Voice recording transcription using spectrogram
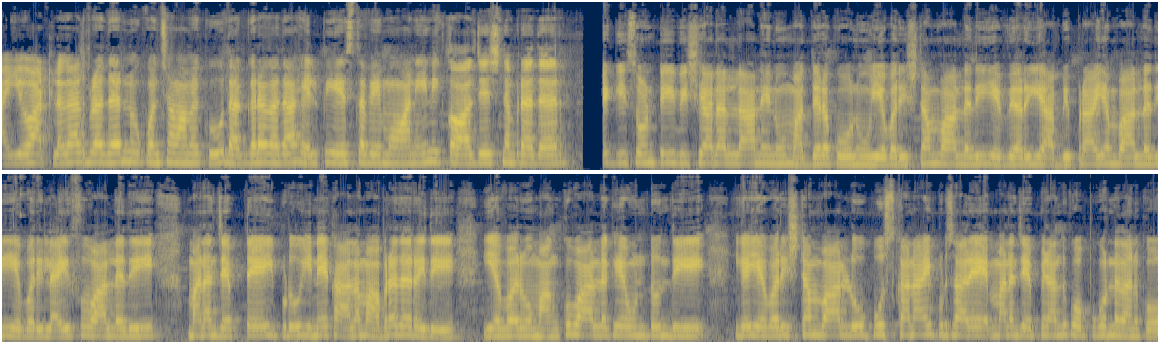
అయ్యో అట్లా కాదు బ్రదర్. నువ్వు కొంచెం ఆమెకు దగ్గర కదా హెల్ప్ చేస్తావేమో అని నీకు కాల్ చేసిన బ్రదర్. గిసొంటి విషయాలల్లా నేను మధ్యలో కోను. ఎవరిష్టం వాళ్ళది ఎవరి అభిప్రాయం వాళ్ళది ఎవరి లైఫ్ వాళ్ళది. మనం చెప్తే ఇప్పుడు ఇనే కాలం ఆ బ్రదర్ ఇది. ఎవరు మంకు వాళ్ళకే ఉంటుంది. ఇక ఎవరిష్టం వాళ్ళు పూసుకనా ఇప్పుడు సరే మనం చెప్పినందుకు ఒప్పుకున్నది అనుకో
